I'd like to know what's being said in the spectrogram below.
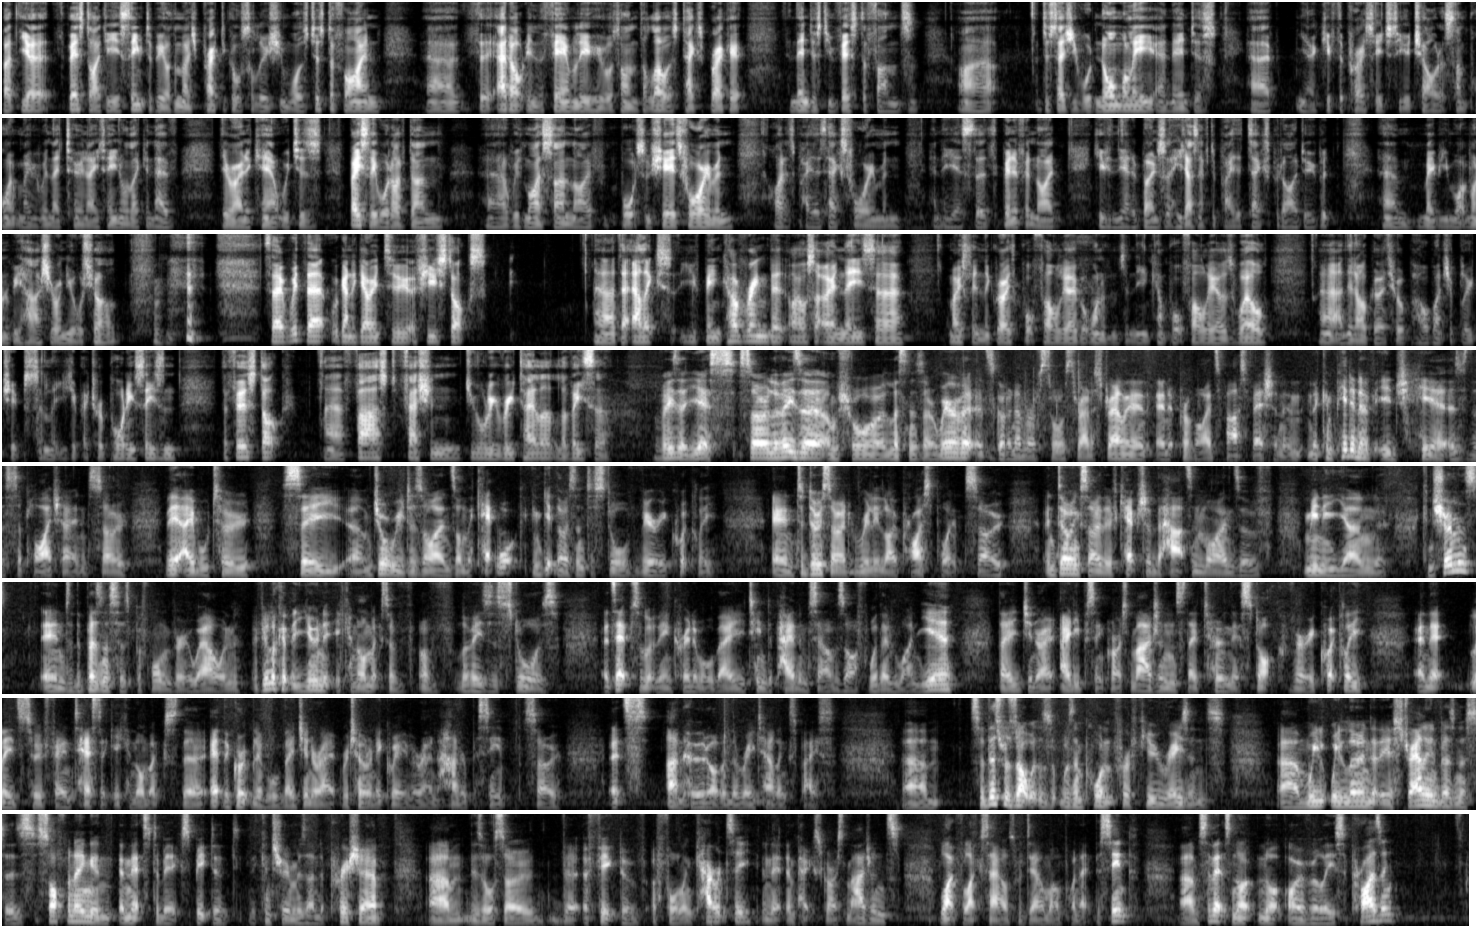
but the, the best idea seemed to be, or the most practical solution was just to find uh, the adult in the family who was on the lowest tax bracket and then just invest the funds uh, just as you would normally, and then just uh, you know give the proceeds to your child at some point, maybe when they turn 18, or they can have their own account, which is basically what I've done. Uh, with my son, I've bought some shares for him, and I just pay the tax for him, and, and he has the, the benefit, and I give him the added bonus that he doesn't have to pay the tax, but I do. But um, maybe you might want to be harsher on your child. Mm-hmm. so with that, we're going to go into a few stocks uh, that Alex you've been covering. That I also own these uh, mostly in the growth portfolio, but one of them's in the income portfolio as well. Uh, and then I'll go through a whole bunch of blue chips and let you get back to reporting season. The first stock, uh, fast fashion jewellery retailer Lovisa. Lovisa, yes. So Lovisa, I'm sure listeners are aware of it. It's got a number of stores throughout Australia and it provides fast fashion. And the competitive edge here is the supply chain. So they're able to see um, jewellery designs on the catwalk and get those into store very quickly and to do so at a really low price point. So in doing so, they've captured the hearts and minds of many young consumers and the business has performed very well. And if you look at the unit economics of, of Lovisa's stores, it's absolutely incredible. They tend to pay themselves off within one year. They generate 80% gross margins. They turn their stock very quickly and that leads to fantastic economics. The, at the group level, they generate return on equity of around 100%. So it's unheard of in the retailing space. Um, so this result was, was important for a few reasons. Um, we, we learned that the Australian business is softening, and, and that's to be expected. The consumer's under pressure. Um, there's also the effect of a falling currency, and that impacts gross margins. Like for like sales were down 1.8%. Um, so that's not, not overly surprising.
